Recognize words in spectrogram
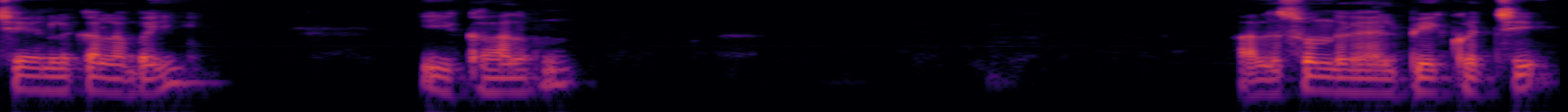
చేనుల కలబై ఈ కాలం అలసందకాయలు పీక్కొచ్చి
